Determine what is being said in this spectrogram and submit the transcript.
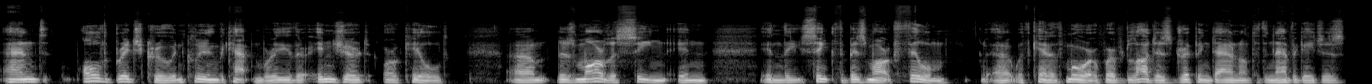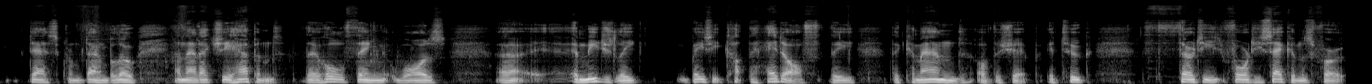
And all the bridge crew, including the captain, were either injured or killed. Um, there's a marvellous scene in, in the Sink the Bismarck film uh, with Kenneth More where blood is dripping down onto the navigator's desk from down below. And that actually happened. The whole thing was uh, immediately basically cut the head off the the command of the ship. It took 30, 40 seconds for,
